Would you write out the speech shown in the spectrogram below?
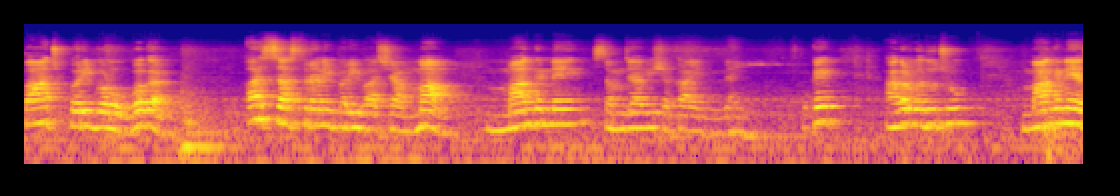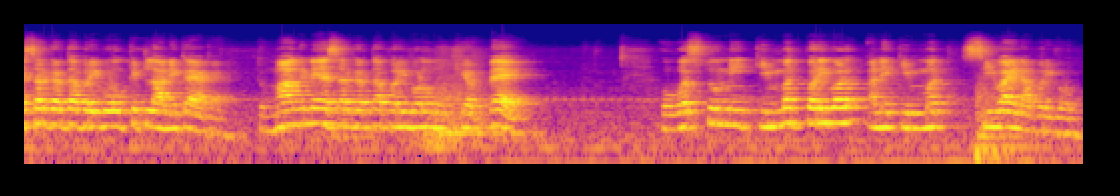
પાંચ પરિબળો વગર અર્થશાસ્ત્રની પરિભાષામાં માંગને સમજાવી શકાય નહીં. ઓકે આગળ વધું છું. માંગને અસર કરતા પરિબળો કેટલા અને કયા કયા? તો માંગને અસર કરતા પરિબળો મુખ્ય બે. વસ્તુની કિંમત પરિબળ અને કિંમત સિવાયના પરિબળો.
